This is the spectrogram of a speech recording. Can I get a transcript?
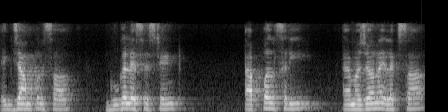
Examples are Google Assistant, Apple Siri, Amazon Alexa,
